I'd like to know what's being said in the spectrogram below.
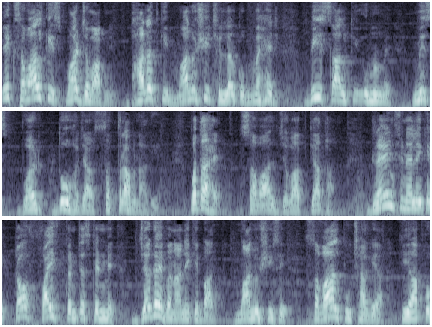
एक सवाल के स्मार्ट जवाब ने भारत की मानुषी छिल्लर को महज 20 साल की उम्र में मिस वर्ल्ड 2017 बना दिया। पता है सवाल जवाब क्या था? ग्रैंड फिनाले के टॉप फाइव कंटेस्टेंट में जगह बनाने के बाद मानुषी से सवाल पूछा गया कि आपको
